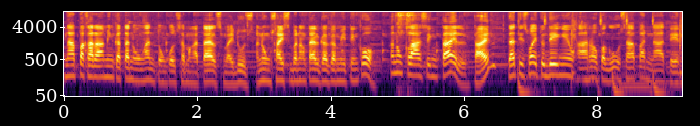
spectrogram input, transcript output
Napakaraming katanungan tungkol sa mga tiles, my dudes. Anong size ba ng tile gagamitin ko? Anong klaseng tile? Tile? That is why today ngayong araw pag-uusapan natin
